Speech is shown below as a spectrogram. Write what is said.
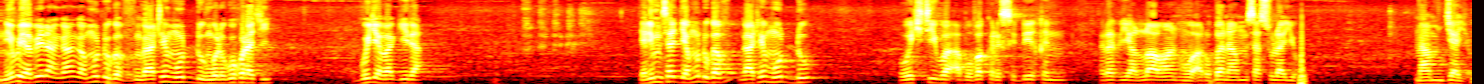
Naye bwe yabeeranga nga muddugavu ngaate muddu ngolo gukolaki gujabagira. Yali musajja muddugavu ngaate muddu. Owekitiibwa abubakar sidiqin radiallahu anhu arda namusasulayo namujayo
